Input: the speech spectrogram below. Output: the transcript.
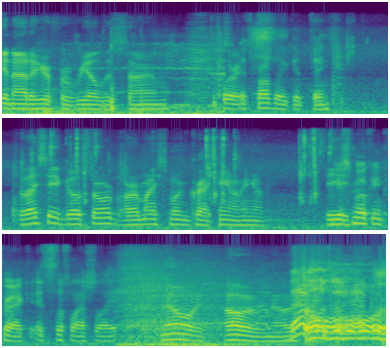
Getting out of here for real this time. It's probably a good thing. Did I see a ghost orb or am I smoking crack? Hang on, hang on. You're smoking crack. It's the flashlight. No, it, oh no. That it's- Oh,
